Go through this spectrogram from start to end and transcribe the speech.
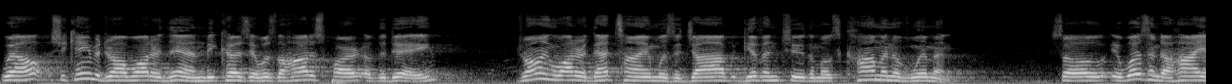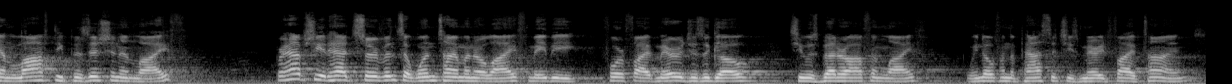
Well, she came to draw water then because it was the hottest part of the day Drawing water at that time was a job given to the most common of women. So it wasn't a high and lofty position in life. Perhaps she had had servants at one time in her life, maybe four or five marriages ago. She was better off in life. We know from the passage she's married five times.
